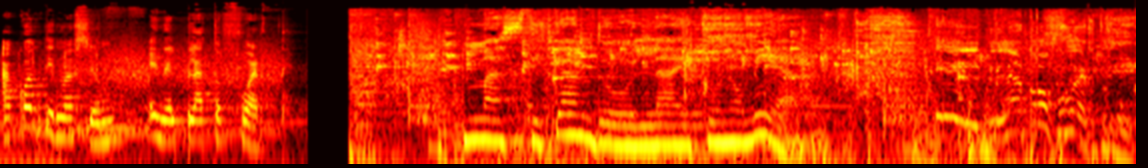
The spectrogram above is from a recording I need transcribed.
a continuación en el plato fuerte. Masticando la economía. El plato fuerte.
